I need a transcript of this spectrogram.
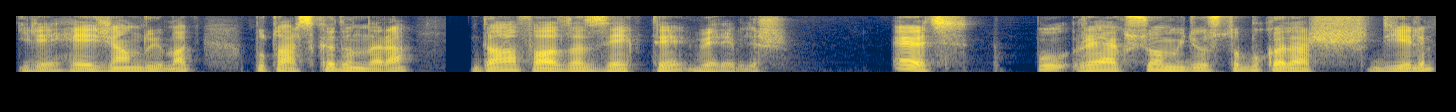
ile heyecan duymak bu tarz kadınlara daha fazla zevkte verebilir. Evet, bu reaksiyon videosu da bu kadar diyelim.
